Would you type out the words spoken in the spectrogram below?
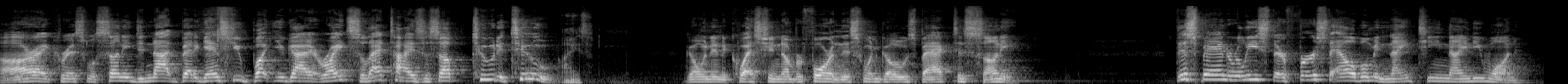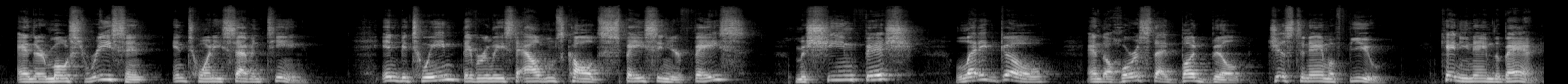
All right, Chris. Well, Sonny did not bet against you, but you got it right, so that ties us up two to two. Nice. Going into question number four, and this one goes back to Sonny. This band released their first album in 1991 and their most recent in 2017. In between, they've released albums called Space in Your Face, Machine Fish, Let It Go, and The Horse That Bud Built, just to name a few. Can you name the band?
